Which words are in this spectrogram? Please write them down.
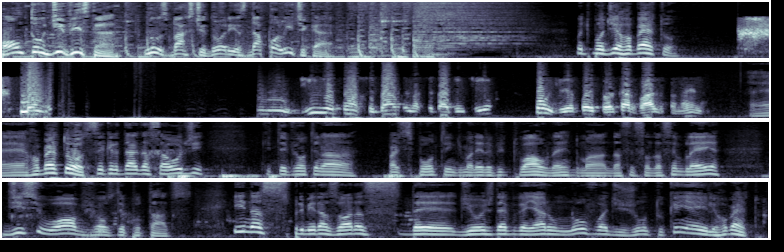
Ponto de vista nos bastidores da política. Muito bom dia, Roberto. Um dia com a cidade, na cidade em dia. Bom dia para o Heitor Carvalho também, né? É, Roberto, secretário da Saúde, que teve ontem na. participou ontem de maneira virtual, né? De uma, da sessão da Assembleia, disse o óbvio aos deputados. E nas primeiras horas de, de hoje deve ganhar um novo adjunto. Quem é ele, Roberto?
